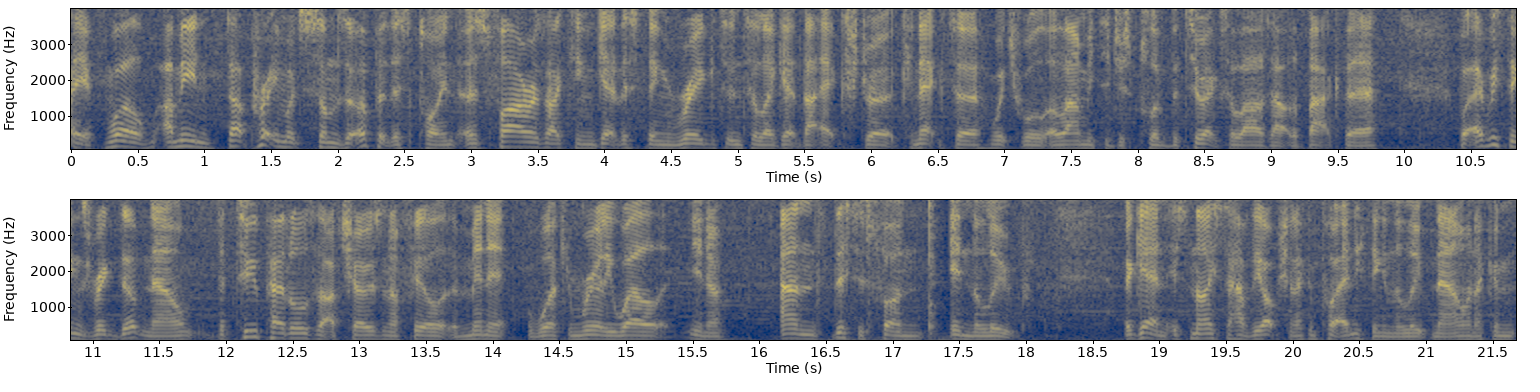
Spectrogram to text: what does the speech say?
Okay, well, I mean, that pretty much sums it up at this point. As far as I can get this thing rigged until I get that extra connector, which will allow me to just plug the two XLRs out the back there. But everything's rigged up now. The two pedals that I've chosen, I feel at the minute, are working really well, you know, and this is fun in the loop. Again, it's nice to have the option. I can put anything in the loop now, and I can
